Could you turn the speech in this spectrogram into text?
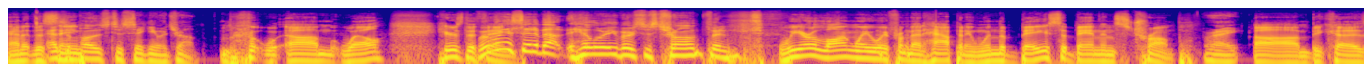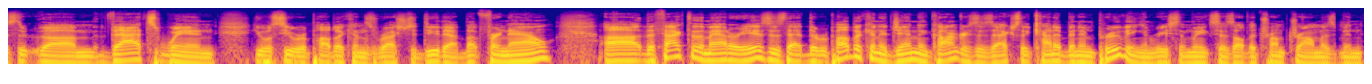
And at the as same, as opposed to sticking with Trump. um, well, here's the Remember thing. What I said about Hillary versus Trump, and we are a long way away from that happening. When the base abandons Trump, right? Um, because um, that's when you will see Republicans rush to do that. But for now, uh, the fact of the matter is, is that the Republican agenda in Congress has actually kind of been improving in recent weeks as all the Trump drama has been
